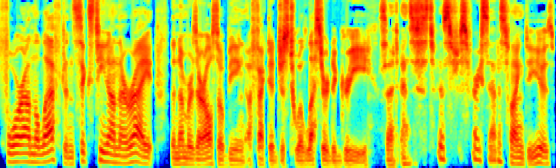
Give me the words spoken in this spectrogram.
4 on the left and 16 on the right the numbers are also being affected just to a lesser degree. So it's just, it's just very satisfying to use.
